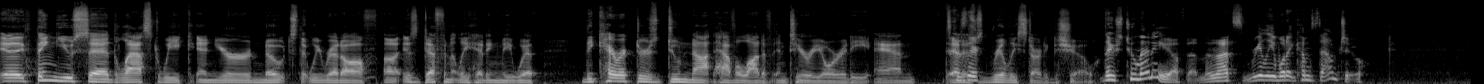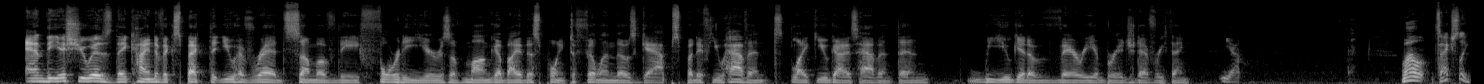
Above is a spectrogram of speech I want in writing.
a thing you said last week in your notes that we read off uh, is definitely hitting me with the characters do not have a lot of interiority and that 'cause is really starting to show. There's too many of them, and that's really what it comes down to. And the issue is they kind of expect that you have read some of the 40 years of manga by this point to fill in those gaps, but if you haven't, like you guys haven't, then you get a very abridged everything. Yeah. Well, It's actually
